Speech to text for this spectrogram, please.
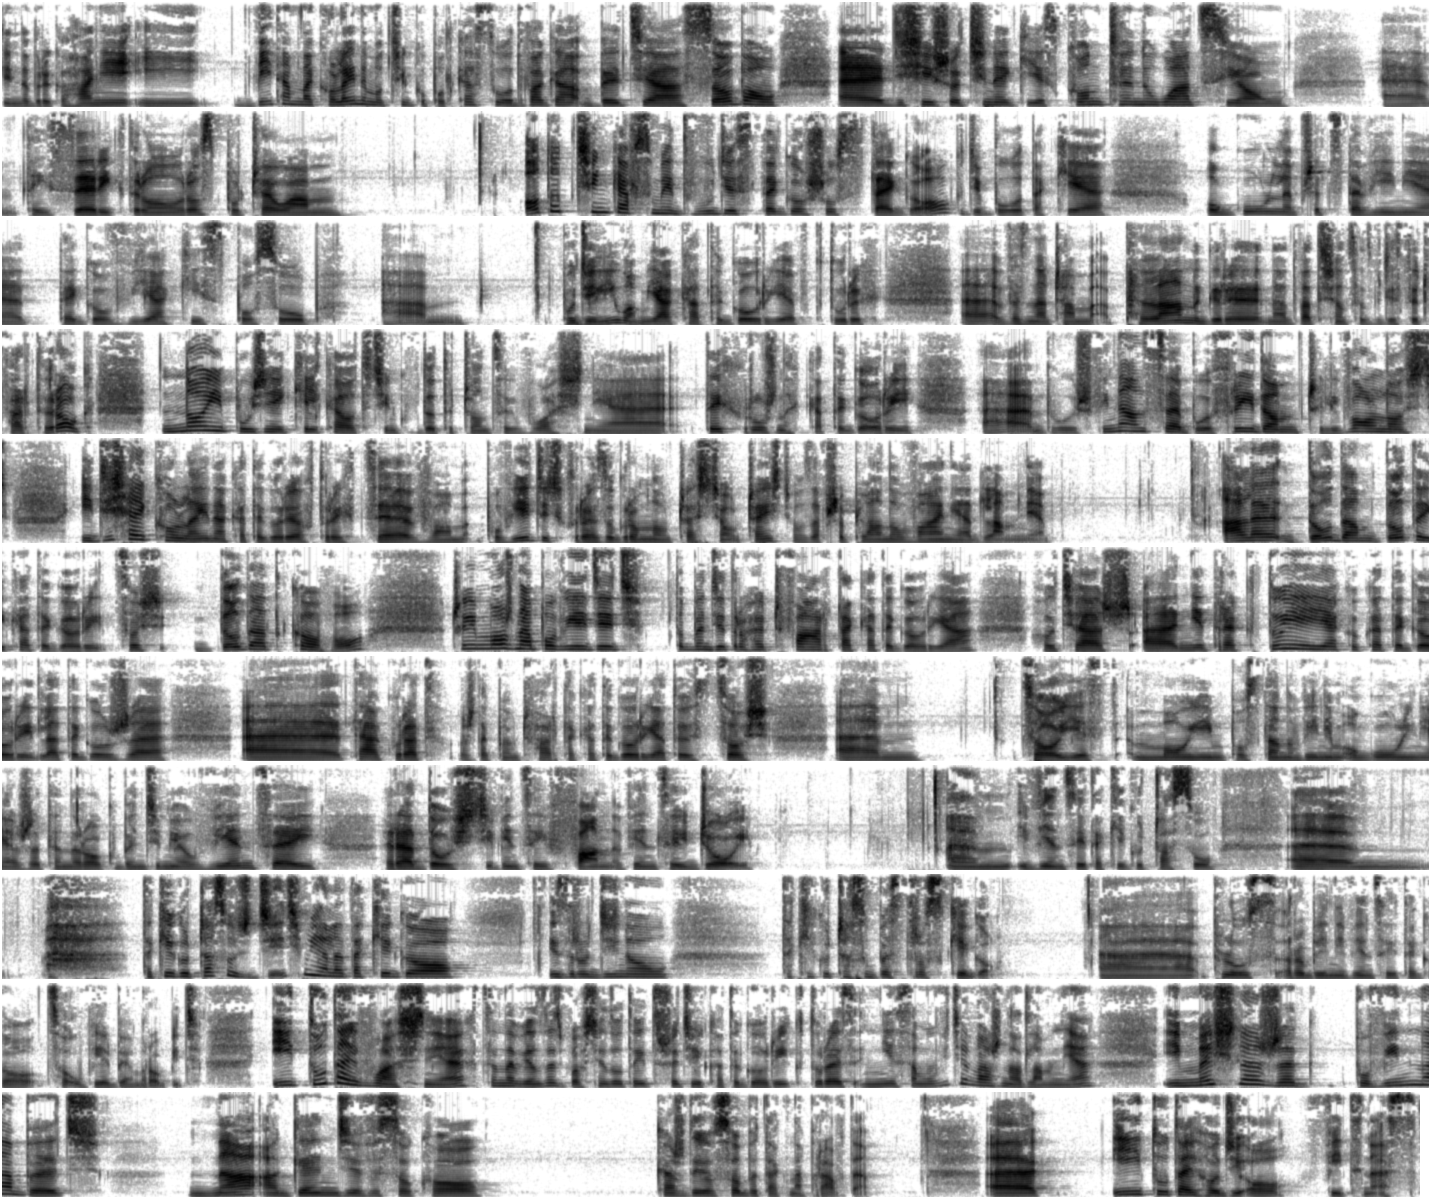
Dzień dobry, kochani, i witam na kolejnym odcinku podcastu Odwaga Bycia Sobą. E, dzisiejszy odcinek jest kontynuacją e, tej serii, którą rozpoczęłam od odcinka w sumie 26, gdzie było takie ogólne przedstawienie tego, w jaki sposób. Podzieliłam ja kategorie, w których e, wyznaczam plan gry na 2024 rok. No i później kilka odcinków dotyczących właśnie tych różnych kategorii. E, były już finanse, były freedom, czyli wolność. I dzisiaj kolejna kategoria, o której chcę Wam powiedzieć, która jest ogromną częścią, częścią zawsze planowania dla mnie ale dodam do tej kategorii coś dodatkowo, czyli można powiedzieć to będzie trochę czwarta kategoria, chociaż e, nie traktuję jej jako kategorii, dlatego że e, ta akurat, że tak powiem, czwarta kategoria to jest coś, co jest moim postanowieniem ogólnie, że ten rok będzie miał więcej radości, więcej fun, więcej joy i więcej takiego czasu, takiego czasu z dziećmi, ale takiego i z rodziną takiego czasu beztroskiego. E, plus robienie więcej tego, co uwielbiam robić. I tutaj właśnie chcę nawiązać właśnie do tej trzeciej kategorii, która jest niesamowicie ważna dla mnie i myślę, że powinna być na agendzie wysoko każdej osoby tak naprawdę. E, I tutaj chodzi o fitness.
